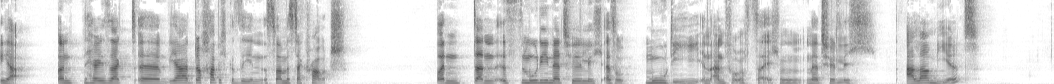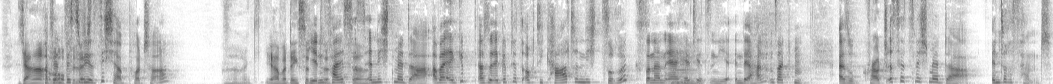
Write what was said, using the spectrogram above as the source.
Ja. Und Harry sagt, äh, ja, doch, habe ich gesehen. Es war Mr. Crouch. Und dann ist Moody natürlich, also Moody in Anführungszeichen, natürlich alarmiert. Ja, Sagt aber dann, bist du dir sicher, Potter? Ja, aber denkst du, Jedenfalls das ist er nicht mehr da. Aber er gibt, also er gibt jetzt auch die Karte nicht zurück, sondern er hält jetzt in, die, in der Hand und sagt, hm, also Crouch ist jetzt nicht mehr da. Interessant.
